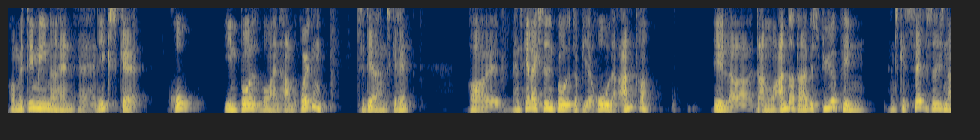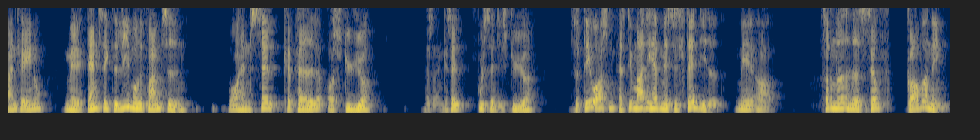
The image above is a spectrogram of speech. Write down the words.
Og med det mener han, at han ikke skal ro i en båd, hvor han har ryggen til der, han skal hen, og øh, han skal heller ikke sidde i en båd, der bliver roet af andre, eller der er nogle andre, der er ved styrepinden. Han skal selv sidde i sin egen kano, med ansigtet lige mod fremtiden, hvor han selv kan padle og styre. Altså han kan selv fuldstændig styre. Så det er jo også, altså det er meget det her med selvstændighed, med at, så er der noget, der hedder self-governing.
